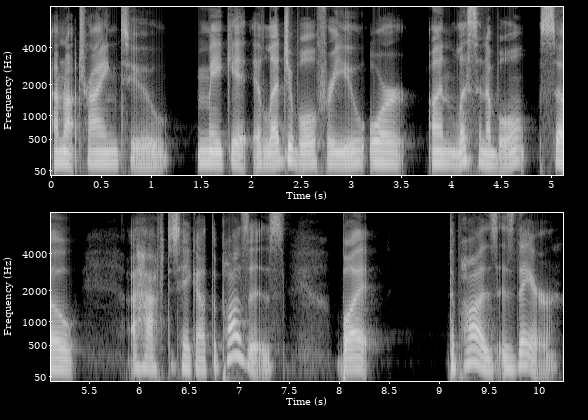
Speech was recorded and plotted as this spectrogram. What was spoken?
I'm not trying to make it illegible for you or unlistenable. So I have to take out the pauses. But the pause is there.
